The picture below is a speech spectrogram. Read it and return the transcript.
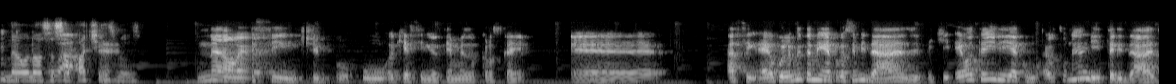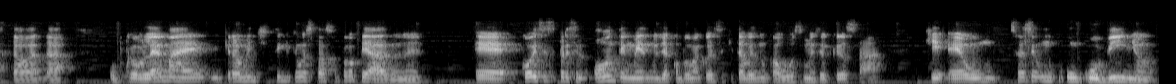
Não, nossa, só patins mesmo. Não, é assim, tipo, o, aqui assim, eu tenho medo do cross cair. É, assim, é, o problema também é a proximidade, porque eu até iria, eu tô nem aí, ter idade e tal, andar. O problema é que realmente tem que ter um espaço apropriado, né? É, coisas, por exemplo, ontem mesmo eu já comprei uma coisa que talvez nunca use, mas eu quero usar, que é um, sabe, um, um cubinho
